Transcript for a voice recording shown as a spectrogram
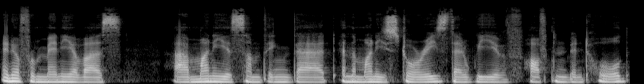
I know for many of us, Uh, money is something that, and the money stories that we have often been told,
